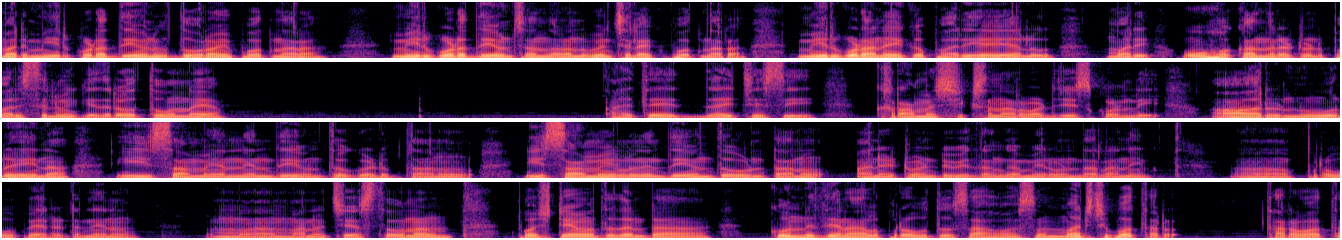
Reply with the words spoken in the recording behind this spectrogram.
మరి మీరు కూడా దేవునికి దూరం అయిపోతున్నారా? మీరు కూడా దేవుని సందులో అనుభవించలేకపోతున్నారా? మీరు కూడా అనేక పర్యాయాలు మరి ఊహకందనటువంటి పరిస్థితులు మీకు ఎదురవుతూ ఉన్నాయా? అయితే దయచేసి క్రమశిక్షణ అలవాటు చేసుకోండి. ఆరు నూరైనా ఈ సమయాన్ని నేను దేవునితో గడుపుతాను. ఈ సమయంలో నేను దేవునితో ఉంటాను అనేటువంటి విధంగా మీరు ఉండాలని ప్రభు పేరట నేను మనం చేస్తూ ఉన్నాను ఫస్ట్ ఏమవుతుందంట? కొన్ని దినాలు ప్రభుత్వ సహవాసం మర్చిపోతారు. తర్వాత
